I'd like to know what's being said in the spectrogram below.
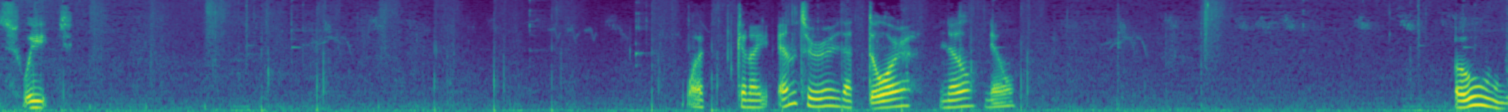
Sweet. What? Can I enter that door? No, no. Oh.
